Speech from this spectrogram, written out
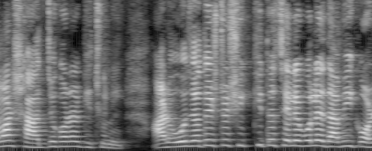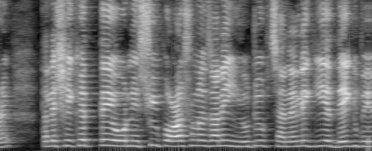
আমার সাহায্য করার কিছু নেই। আর ও যথেষ্ট শিক্ষিত ছেলে বলে দাবি করে, তাহলে সেক্ষেত্রে ও নিশ্চয়ই পড়াশোনা জানে ইউটিউব চ্যানেলে গিয়ে দেখবে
